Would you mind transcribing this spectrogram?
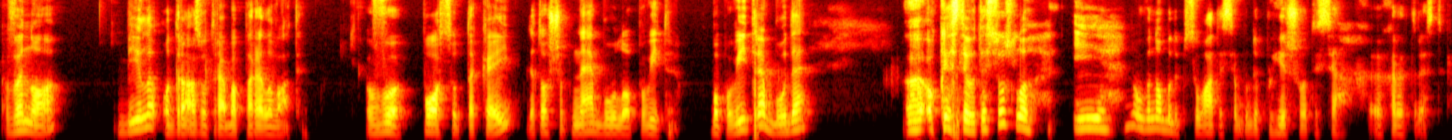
Вино біле одразу треба переливати в посуд такий, для того, щоб не було повітря. Бо повітря буде е, окислювати сусло, і ну, воно буде псуватися, буде погіршуватися е, характеристики.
